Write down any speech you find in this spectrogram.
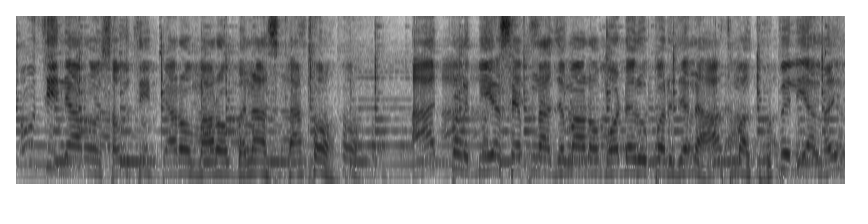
સૌથી ન્યારો, સૌથી પ્યારો મારો બનાસ કાંઠો. આજ પણ બીએસએફ ના જમાનો બોર્ડર ઉપર જેને હાથમાં ધૂપેલિયા લઈ.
